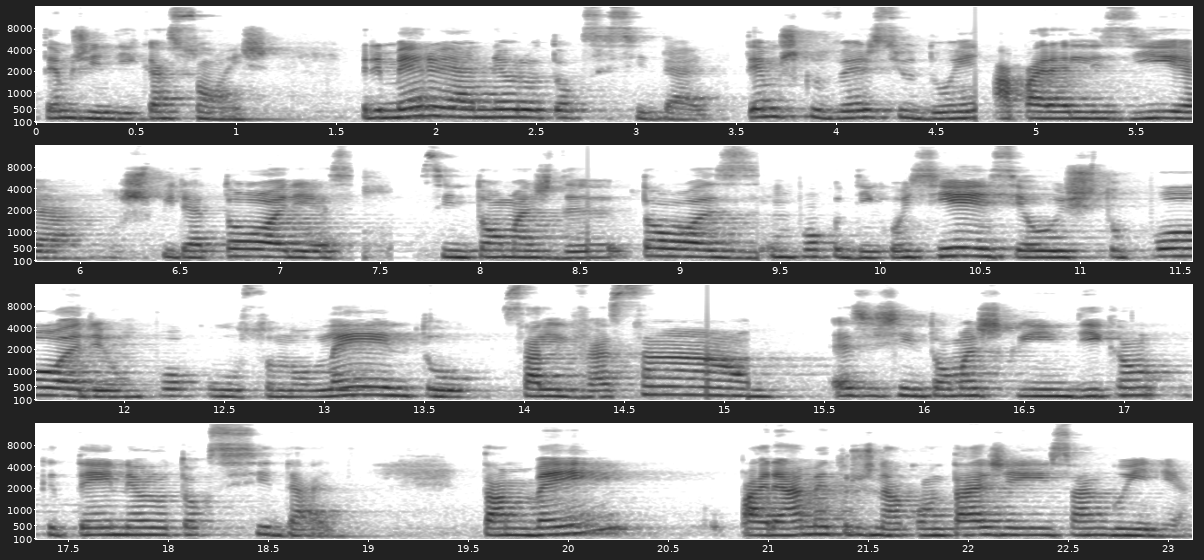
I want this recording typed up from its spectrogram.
temos indicações. Primeiro é a neurotoxicidade. Temos que ver se o doente a paralisia respiratória, sintomas de tosse, um pouco de inconsciência ou estupor, um pouco sonolento, salivação, esses sintomas que indicam que tem neurotoxicidade. Também parâmetros na contagem sanguínea.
